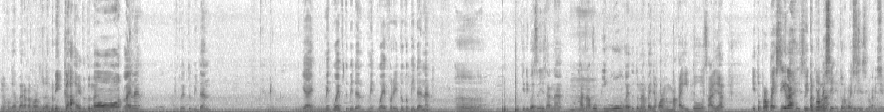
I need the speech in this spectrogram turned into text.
yang menggambarkan orang sudah menikah itu tuh nah. Oh, lain lain. Midwife itu bidan. Ya, midwife itu bidan. Midwifer itu kebidanan. Ah. Jadi bahasanya di sana Mm-mm. karena aku bingung kayak itu tuh nah banyak orang memakai itu soalnya itu profesi lah Itu profesi, lah. itu profesi, sifatnya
